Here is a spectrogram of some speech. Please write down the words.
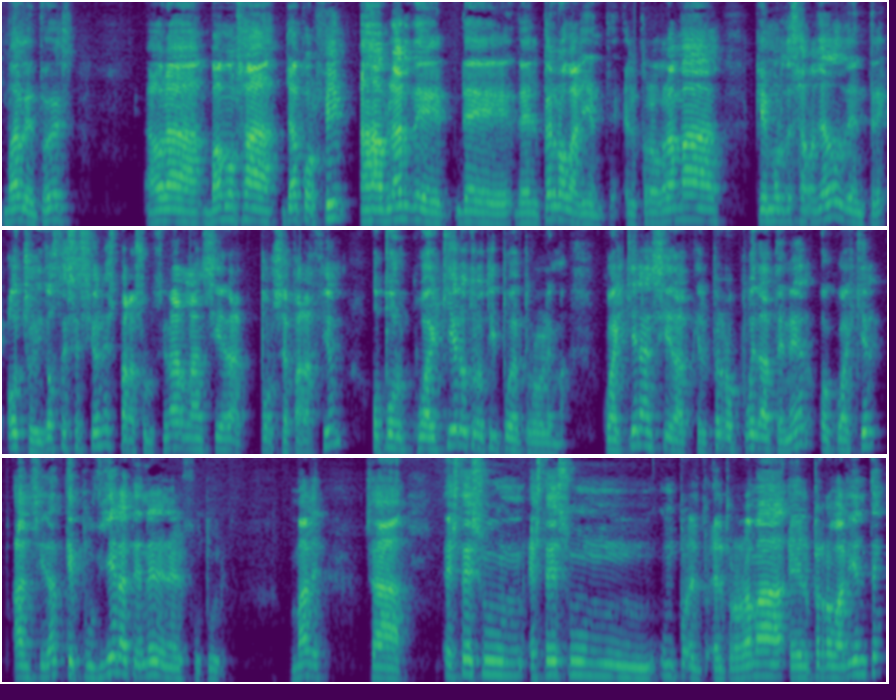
Vale, entonces, ahora vamos a, ya por fin, a hablar de, del perro valiente, el programa que hemos desarrollado de entre 8 y 12 sesiones para solucionar la ansiedad por separación o por cualquier otro tipo de problema. Cualquier ansiedad que el perro pueda tener o cualquier ansiedad que pudiera tener en el futuro. ¿Vale? O sea, este es un, este es un, el, programa El Perro Valiente.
